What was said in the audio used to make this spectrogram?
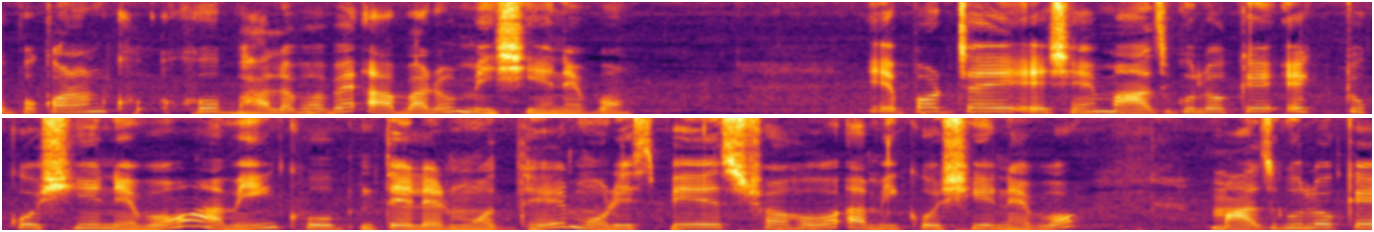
উপকরণ খুব ভালোভাবে আবারও মিশিয়ে নেব। এ পর্যায়ে এসে মাছগুলোকে একটু কষিয়ে নেব। আমি খুব তেলের মধ্যে মরিচ পেস্ট সহ আমি কষিয়ে নেব। মাছগুলোকে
